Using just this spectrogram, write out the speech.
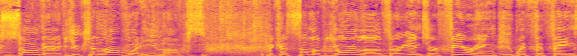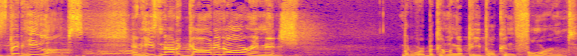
so that you can love what he loves. Because some of your loves are interfering with the things that he loves. And he's not a God in our image, but we're becoming a people conformed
